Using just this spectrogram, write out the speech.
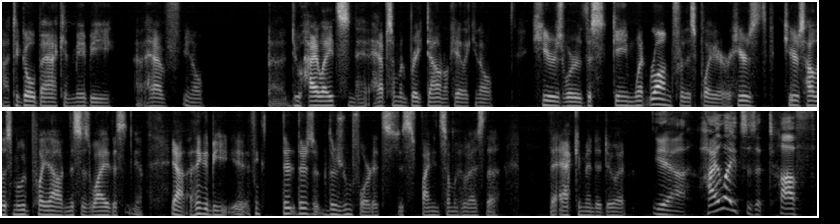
uh, to go back and maybe uh, have you know uh, do highlights and have someone break down. Okay, like you know, here's where this game went wrong for this player. Or here's here's how this mood played out, and this is why this. You know, yeah, I think it'd be. I think there, there's there's room for it. It's just finding someone who has the the acumen to do it. yeah highlights is a tough,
